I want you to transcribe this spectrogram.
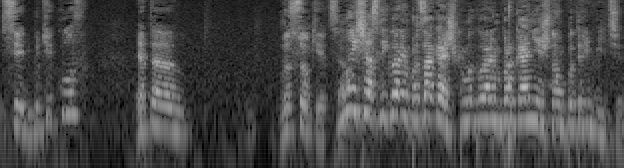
сеть бутиков, это высокие цены. Мы сейчас не говорим про заказчика, мы говорим про конечного потребителя.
